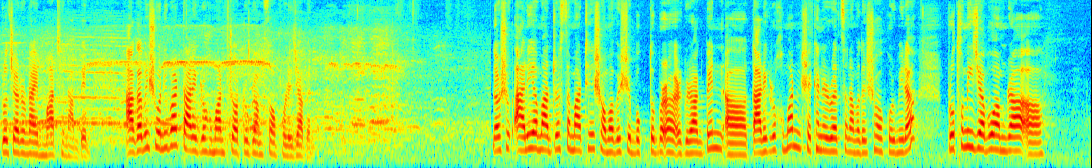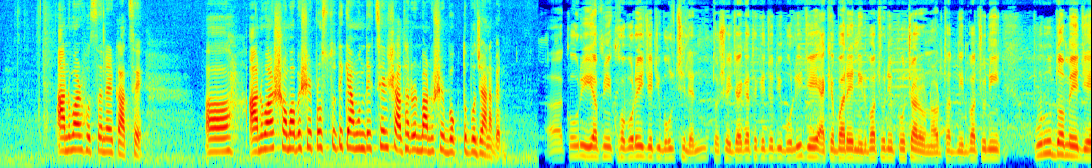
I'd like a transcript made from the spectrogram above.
প্রচারণায় মাঠে নামবেন। আগামী শনিবার তারেক রহমান চট্টগ্রাম সফরে যাবেন। দর্শক, আলিয়া মাদ্রাসা মাঠে সমাবেশে বক্তব্য রাখবেন তারেক রহমান। সেখানে রয়েছেন আমাদের সহকর্মীরা। প্রথমেই যাব আমরা আনোয়ার হোসেনের কাছে। আনোয়ার, সমাবেশের প্রস্তুতি কেমন দেখছেন? সাধারণ মানুষের বক্তব্য জানাবেন। কৌরি, আপনি খবরেই যেটি বলছিলেন, তো সেই জায়গা থেকে যদি বলি যে একেবারে নির্বাচনী প্রচারণা, অর্থাৎ নির্বাচনী পুরুদমে যে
